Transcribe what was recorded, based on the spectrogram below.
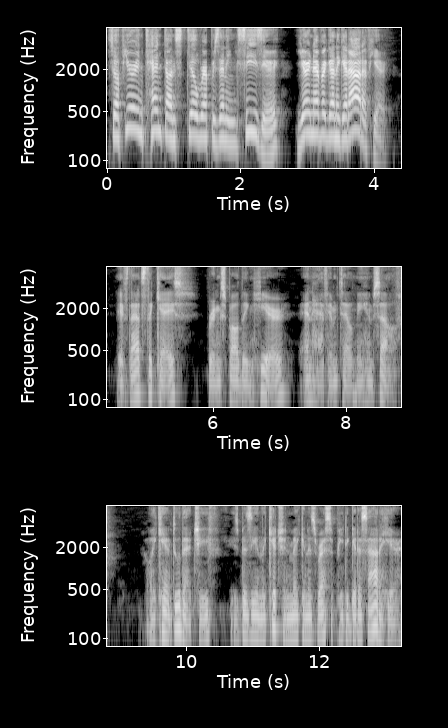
So if you're intent on still representing Caesar, you're never gonna get out of here. If that's the case, bring Spaulding here and have him tell me himself. Oh, he can't do that, Chief. He's busy in the kitchen making his recipe to get us out of here.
